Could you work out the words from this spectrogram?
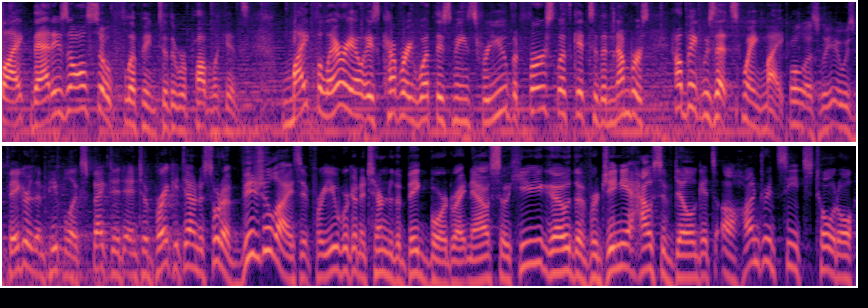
like that is also flipping to the Republicans. Mike Valerio is covering what this means for you, but first let's get to the numbers. How big was that swing, Mike? Well, Leslie, it was bigger than people expected, and to break it down to sort of visualize it for you, we're going to turn to the big board right now. So here you go, the Virginia House of Delegates, 100 seats total.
